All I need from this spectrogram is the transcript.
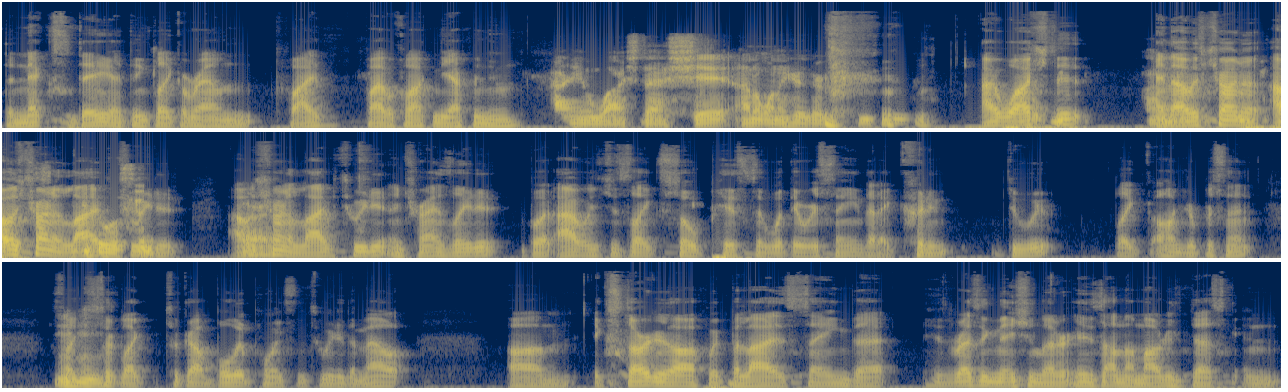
the next day. I think like around five five o'clock in the afternoon. I ain't watched that shit. I don't want to hear their excuses. I watched it and I was trying to I was trying to live tweet it. I was Alright. trying to live tweet it and translate it, but I was just like so pissed at what they were saying that I couldn't do it like hundred percent. So I Mhm. just took like took out bullet points and tweeted them out. Um, it started off with Peláez saying that his resignation letter is on Amaury's desk and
